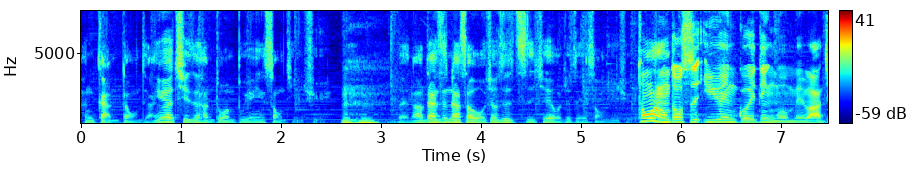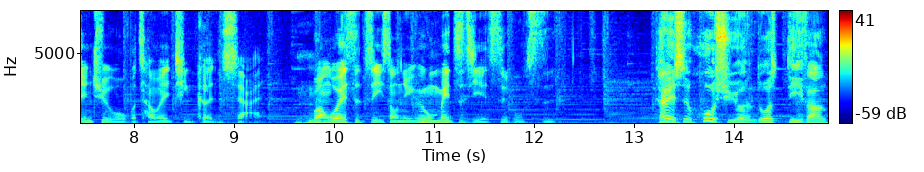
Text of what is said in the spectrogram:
很感动，这样，因为其实很多人不愿意送进去，嗯哼，对。然后但是那时候我就是直接我就直接送进去。通常都是医院规定我没办法进去，我我才会请客人下来，不然我也是自己送进去，因为我妹自己也是护士。台北市或许有很多地方，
